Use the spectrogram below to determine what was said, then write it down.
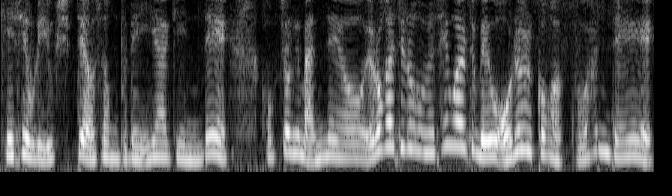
계신 우리 60대 여성분의 이야기인데, 걱정이 많네요. 여러 가지로 보면 생활도 매우 어려울 것 같고 한데,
